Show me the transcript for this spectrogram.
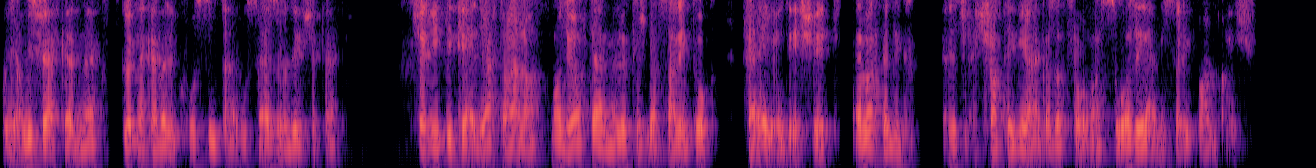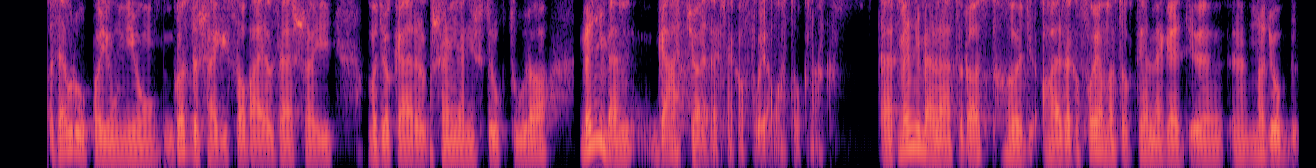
hogyan viselkednek, kötnek-e velük hosszú távú szerződéseket, segítik-e egyáltalán a magyar termelők és beszállítók fejlődését. E már pedig egy, egy stratégiai ágazatról van szó az élelmiszeriparban is. Az Európai Unió gazdasági szabályozásai, vagy akár a Schengeni struktúra mennyiben gátja ezeknek a folyamatoknak? Tehát mennyiben látod azt, hogy ha ezek a folyamatok tényleg egy nagyobb,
